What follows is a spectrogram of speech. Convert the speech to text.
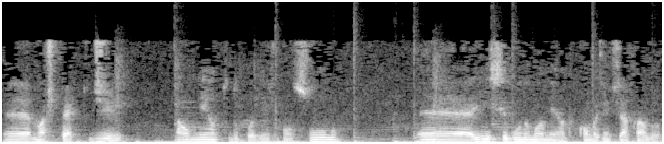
é, no aspecto de aumento do poder de consumo, é, e em segundo momento, como a gente já falou,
